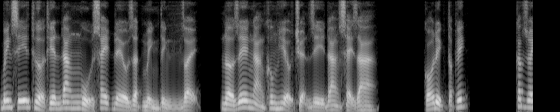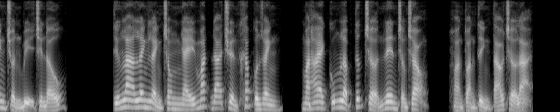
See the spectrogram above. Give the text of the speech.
binh sĩ thừa thiên đang ngủ say đều giật mình tỉnh dậy, nở dê ngàng không hiểu chuyện gì đang xảy ra. Có địch tập kích. Các doanh chuẩn bị chiến đấu. Tiếng la lanh lảnh trong nháy mắt đã truyền khắp quân doanh, mà hai cũng lập tức trở nên trầm trọng, hoàn toàn tỉnh táo trở lại.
